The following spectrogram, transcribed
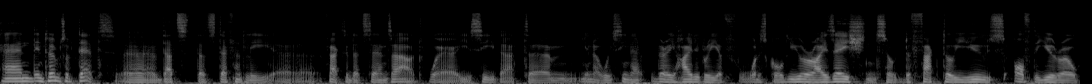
And in terms of debt, uh, that's that's definitely a factor that stands out. Where you see that um, you know we've seen a very high degree of what is called euroization, so de facto use of the euro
